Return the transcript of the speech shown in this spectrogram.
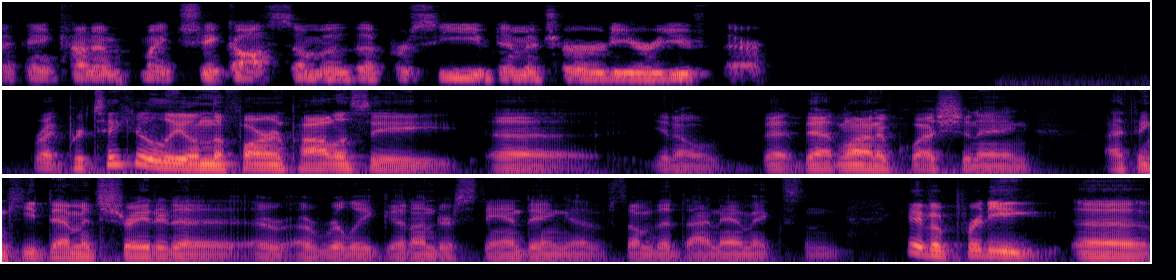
I think kind of might shake off some of the perceived immaturity or youth there. Right, particularly on the foreign policy, uh, you know, that that line of questioning. I think he demonstrated a, a, a really good understanding of some of the dynamics and gave a pretty uh,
